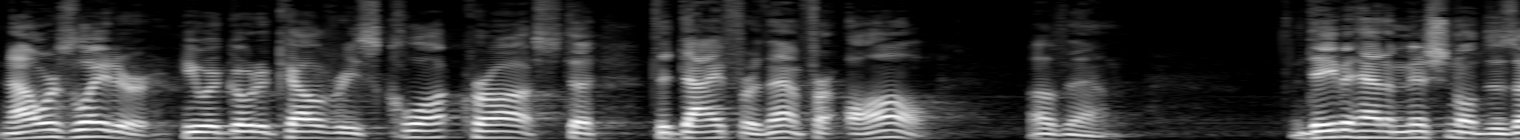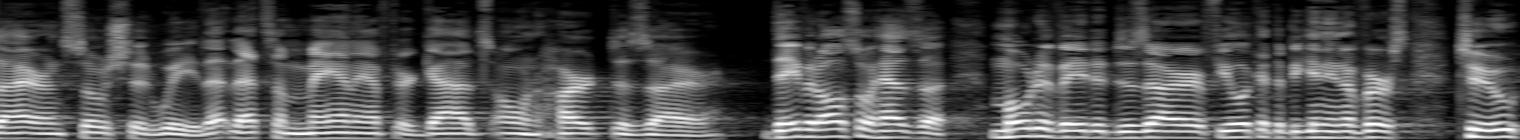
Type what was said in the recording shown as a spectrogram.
And hours later, he would go to Calvary's cross to, to die for them, for all of them. David had a missional desire, and so should we. That, that's a man after God's own heart desire. David also has a motivated desire if you look at the beginning of verse 2.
